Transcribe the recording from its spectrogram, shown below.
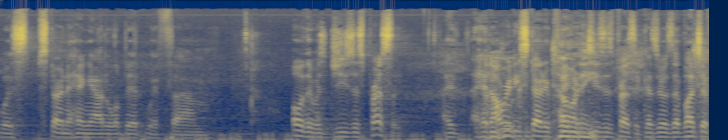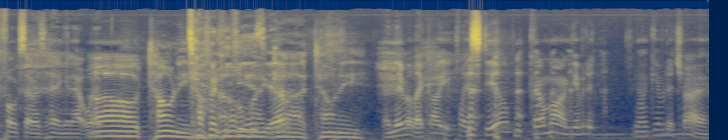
was starting to hang out a little bit with. Um, oh, there was Jesus Presley. I, I had Oh, already started playing with Jesus Presley because there was a bunch of folks I was hanging out with, Oh, Tony. Tony oh is, my yeah. God, Tony. and they were like, "Oh, you play steel? Come on, give it a you know, give it a try."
